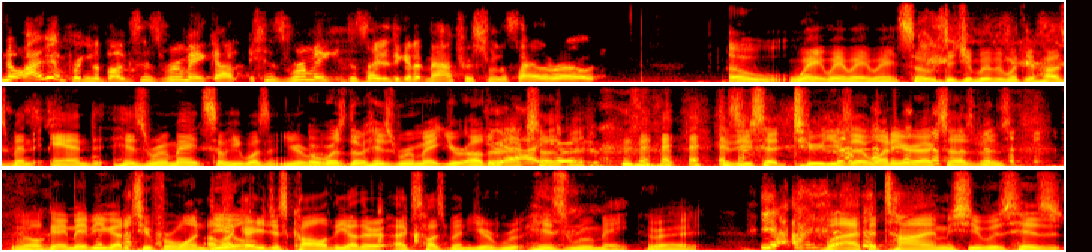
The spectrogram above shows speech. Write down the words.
No, I didn't bring the bugs. His roommate got his roommate decided to get a mattress from the side of the road. Oh, Wait, wait, wait, wait. So did you move in with your husband and his roommate? So he wasn't your or was the, his roommate your other Yeah, ex-husband? Because you said two. You said one of your ex-husbands. Okay, maybe you got a two for one I deal. like how you just called the other ex-husband your roo- his roommate. right. Yeah. Well, at the time, she was his.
